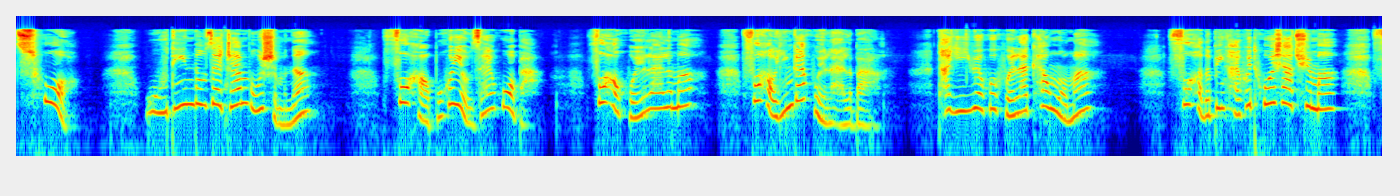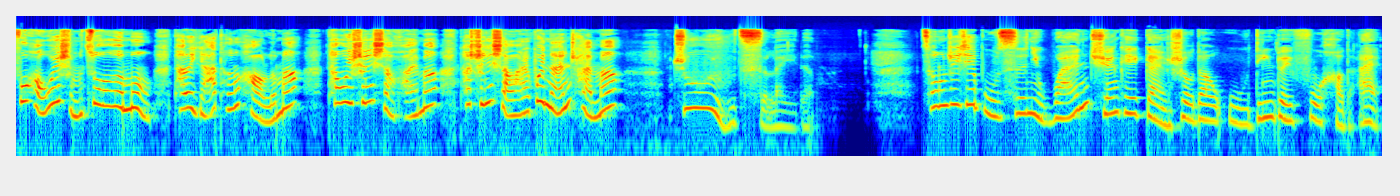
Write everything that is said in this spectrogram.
错，武丁都在占卜什么呢？富好不会有灾祸吧？富好回来了吗？富好应该回来了吧？他一月会回来看我吗？富好的病还会拖下去吗？富好为什么做噩梦？他的牙疼好了吗？他会生小孩吗？他生小孩会难产吗？诸如此类的。从这些卜辞，你完全可以感受到武丁对富豪的爱。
